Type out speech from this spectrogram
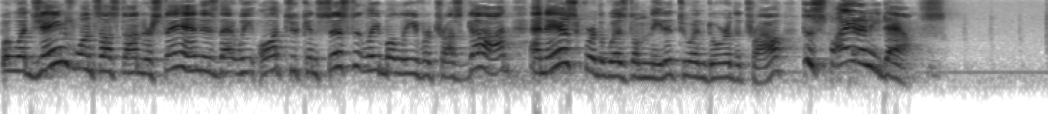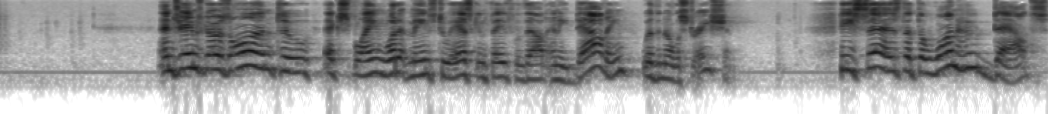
But what James wants us to understand is that we ought to consistently believe or trust God and ask for the wisdom needed to endure the trial despite any doubts. And James goes on to explain what it means to ask in faith without any doubting with an illustration. He says that the one who doubts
